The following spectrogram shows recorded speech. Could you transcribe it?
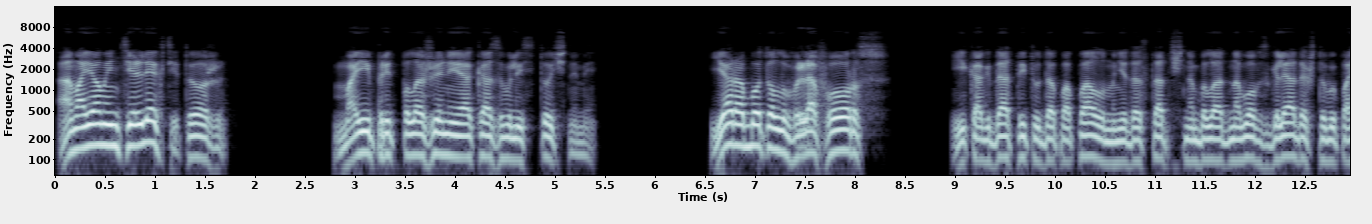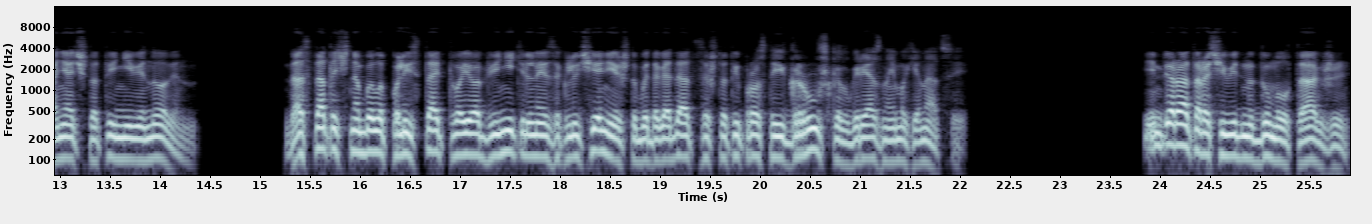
О моем интеллекте тоже. Мои предположения оказывались точными. Я работал в Ла Форс, и когда ты туда попал, мне достаточно было одного взгляда, чтобы понять, что ты невиновен. Достаточно было полистать твое обвинительное заключение, чтобы догадаться, что ты просто игрушка в грязной махинации. Император, очевидно, думал так же,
